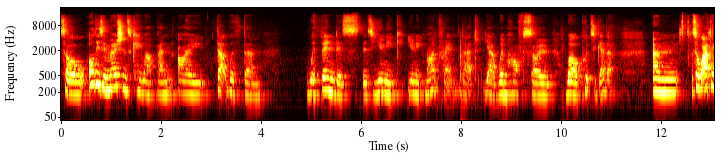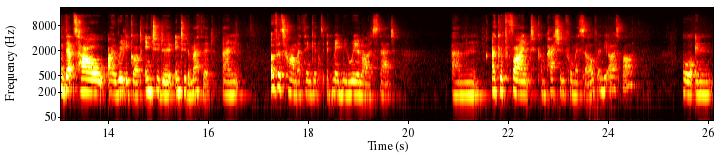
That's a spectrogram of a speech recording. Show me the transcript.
So all these emotions came up, and I dealt with them within this this unique unique mind frame that yeah Wim Hof so well put together. Um, so I think that's how I really got into the into the method, and over time, I think it, it made me realize that um, I could find compassion for myself in the ice bath or in,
